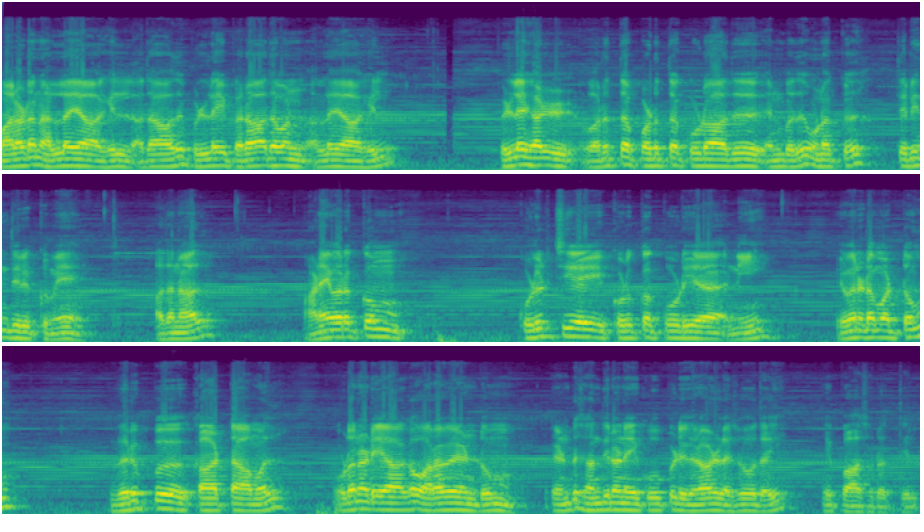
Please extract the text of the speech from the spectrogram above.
மலடன் அல்லையாகில் அதாவது பிள்ளை பெறாதவன் அல்லையாகில் பிள்ளைகள் வருத்தப்படுத்தக்கூடாது என்பது உனக்கு தெரிந்திருக்குமே. அதனால் அனைவருக்கும் குளிர்ச்சியை கொடுக்கக்கூடிய நீ இவனிடம் மட்டும் வெறுப்பு காட்டாமல் உடனடியாக வரவேண்டும் என்று சந்திரனை கூப்பிடுகிறாள் யசோதை இப்பாசுரத்தில்.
